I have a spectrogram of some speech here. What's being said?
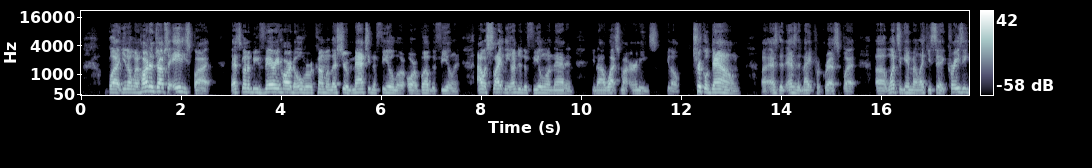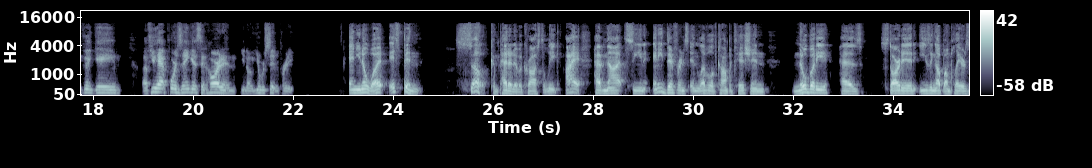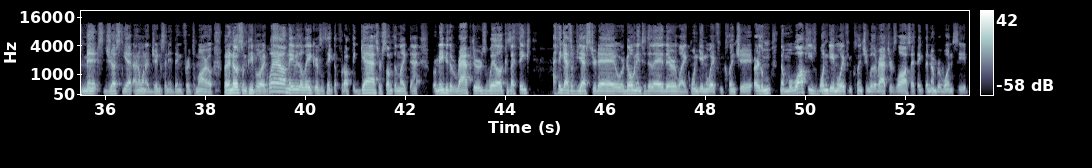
But you know, when Harden drops an 80 spot, that's going to be very hard to overcome unless you're matching the field or, or above the field. And I was slightly under the field on that, and you know, I watched my earnings, you know, trickle down uh, as the as the night progressed. But uh, once again, man, like you said, crazy good game. Uh, if you had Porzingis and Harden, you know, you were sitting pretty. And you know what? It's been so competitive across the league. I have not seen any difference in level of competition. Nobody has started easing up on players' minutes just yet. I don't want to jinx anything for tomorrow, but I know some people are like, well, maybe the Lakers will take the foot off the gas or something like that, or maybe the Raptors will, because I think. I think as of yesterday or going into today, they're like one game away from clinching, or the no, Milwaukee's one game away from clinching with a Raptors loss. I think the number one seed.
